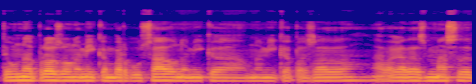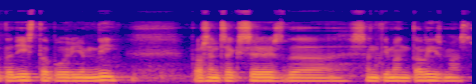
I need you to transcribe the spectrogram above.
té una prosa una mica embarbussada, una mica, una mica pesada, a vegades massa detallista, podríem dir, però sense excés de sentimentalismes,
